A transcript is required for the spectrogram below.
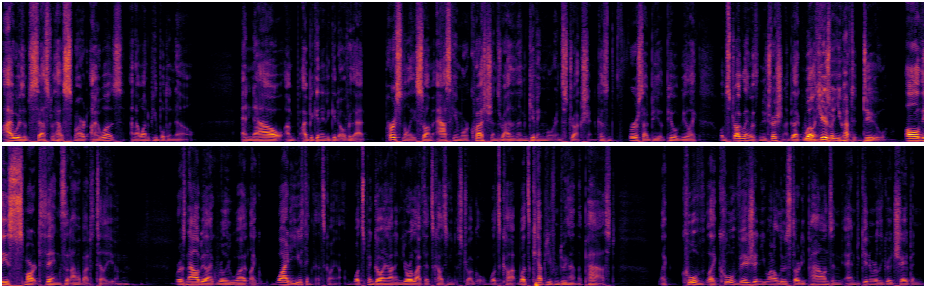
i was obsessed with how smart i was and i wanted people to know. And now i'm, I'm beginning to get over that personally. So I'm asking more questions rather than giving more instruction. Because first, I'd be people would be like, "Well, I'm struggling with nutrition." I'd be like, "Well, mm-hmm. here's what you have to do. All these smart things that I'm about to tell you." Mm-hmm. Whereas now I'll be like, "Really, what? Like, why do you think that's going on? What's been going on in your life that's causing you to struggle? What's ca- what's kept you from doing that in the past? Like, cool, like cool vision. You want to lose 30 pounds and and get in really good shape and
